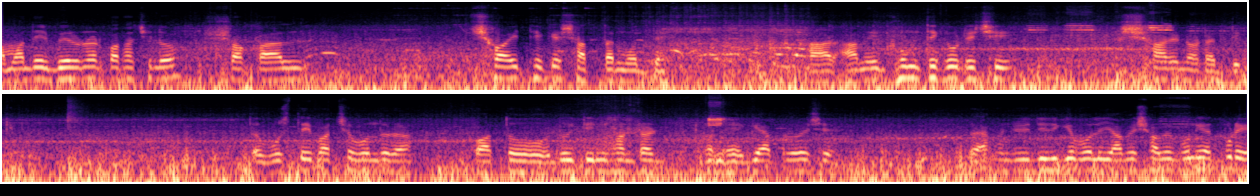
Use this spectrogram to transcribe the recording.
আমাদের বেরোনোর কথা ছিল সকাল ছয় থেকে সাতটার মধ্যে। আর আমি ঘুম থেকে উঠেছি সাড়ে নটার দিকে। তো বুঝতেই পারছ বন্ধুরা, কত দুই তিন ঘণ্টার মানে গ্যাপ রয়েছে। তো এখন যদি দিদিকে বলি, আমি সবে বুনিয়াদপুরে,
